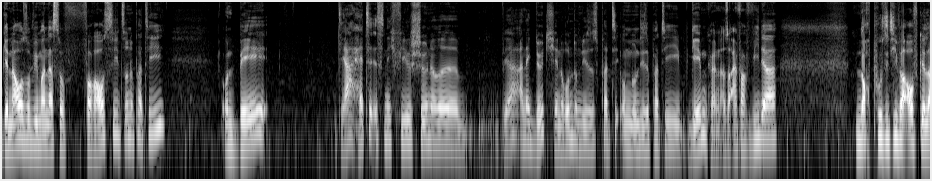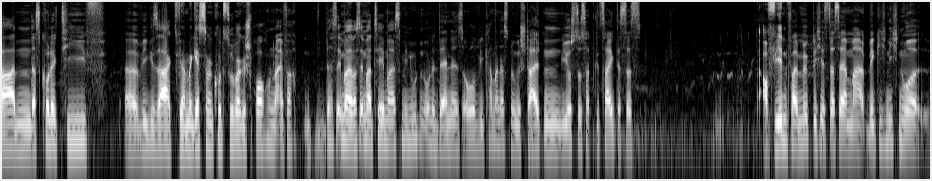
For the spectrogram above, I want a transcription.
genauso, wie man das so voraussieht, so eine Partie. Und B, ja, hätte es nicht viel schönere ja, Anekdötchen rund um, dieses Partie, um, um diese Partie geben können. Also einfach wieder noch positiver aufgeladen, das Kollektiv. Äh, wie gesagt, wir haben ja gestern kurz drüber gesprochen, einfach das immer, was immer Thema ist, Minuten ohne Dennis, oh, wie kann man das nur gestalten? Justus hat gezeigt, dass das auf jeden Fall möglich ist, dass er mal wirklich nicht nur,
